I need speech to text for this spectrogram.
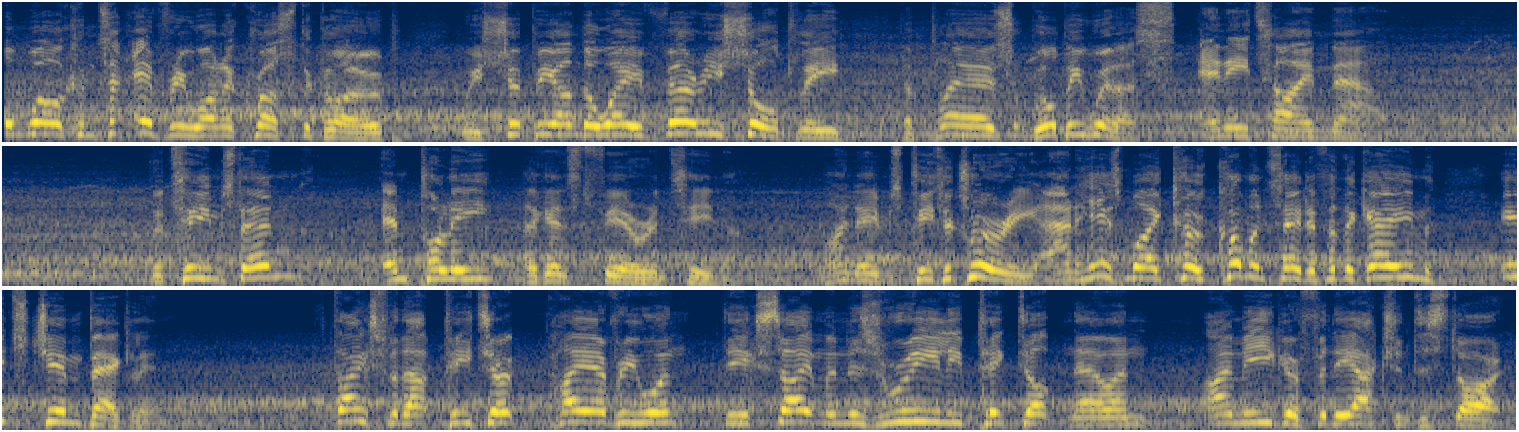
Welcome to everyone across the globe. We should be on the way very shortly. The players will be with us any time now. The teams then, Empoli against Fiorentina. My name's Peter Drury, and here's my co-commentator for the game, it's Jim Beglin. Thanks for that, Peter. Hi, everyone. The excitement has really picked up now, and I'm eager for the action to start.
